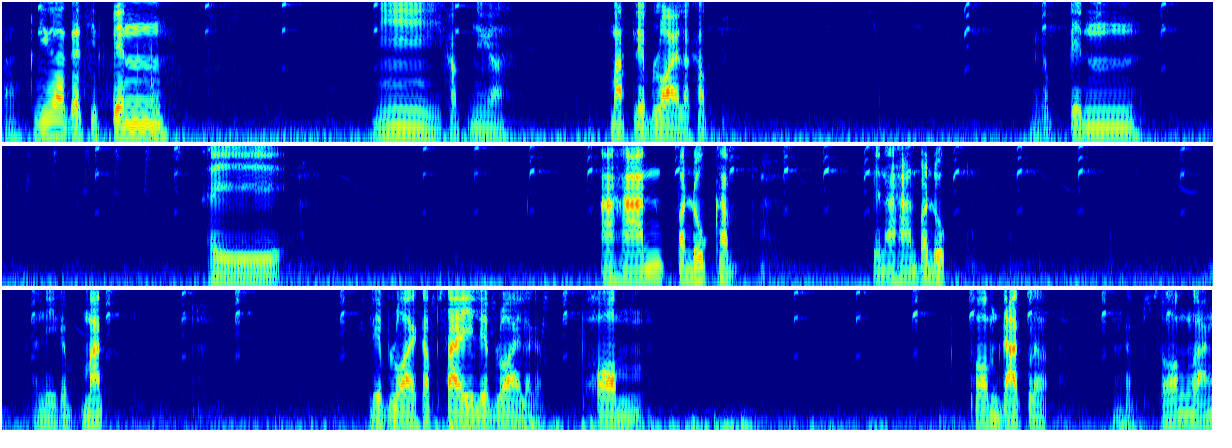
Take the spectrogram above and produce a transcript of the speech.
อะเนื้อก็สิเป็น นี่ครับเนื้อ มัดเรียบร้อยแล้วครับนะครับเป็นไออาหารปลาดุกครับ เป็นอาหารปลาดุก อันนี้กับมัด เรียบร้อยครับใส่เรียบร้อยแล้วครับพร้อม พร้อมดักแล้วนะครับสองหลัง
